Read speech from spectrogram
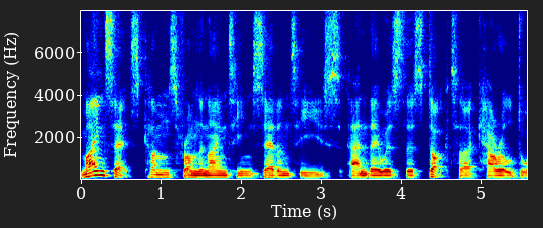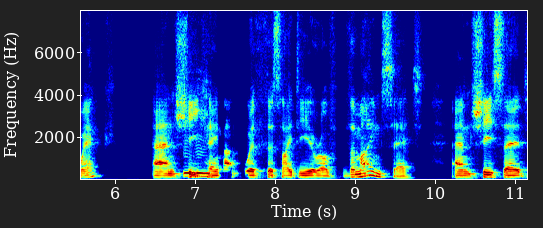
mindsets comes from the 1970s and there was this dr carol dweck and she Mhm. came up with this idea of the mindset. And she said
